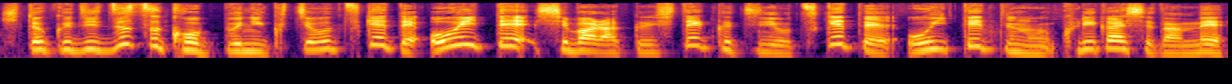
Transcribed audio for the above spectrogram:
一口ずつコップに口をつけて置いて、しばらくして口をつけて置いてっていうのを繰り返してたんで、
